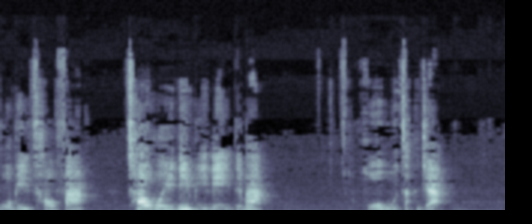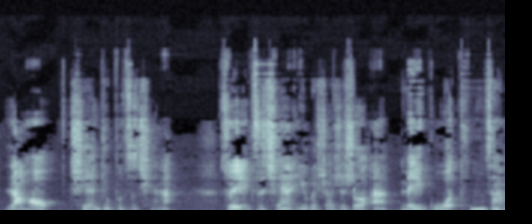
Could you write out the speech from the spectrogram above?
货币超发，超过一定比例，对吧？货物涨价，然后钱就不值钱了。所以之前有个消息说啊，美国通胀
